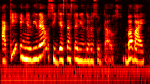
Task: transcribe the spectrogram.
aquí en el video si ya estás teniendo resultados. Bye bye.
